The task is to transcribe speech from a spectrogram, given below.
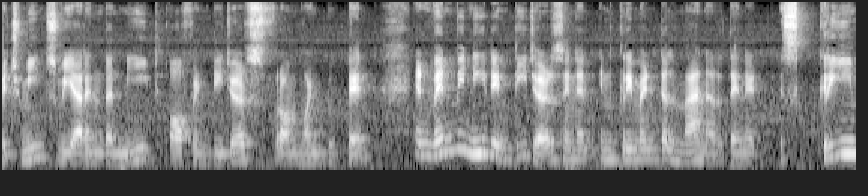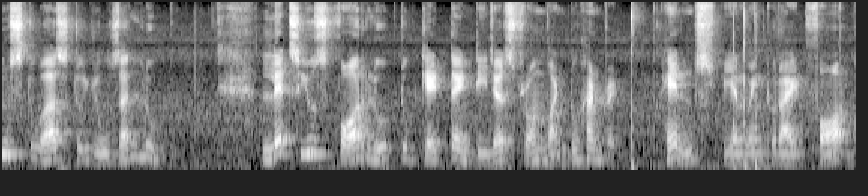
which means we are in the need of integers from 1 to 10 and when we need integers in an incremental manner then it screams to us to use a loop Let's use for loop to get the integers from 1 to 100. Hence, we are going to write for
